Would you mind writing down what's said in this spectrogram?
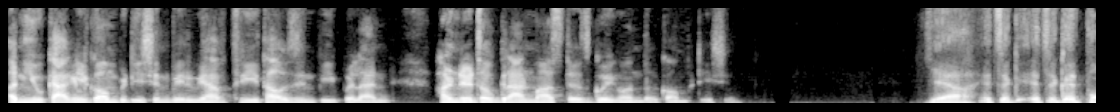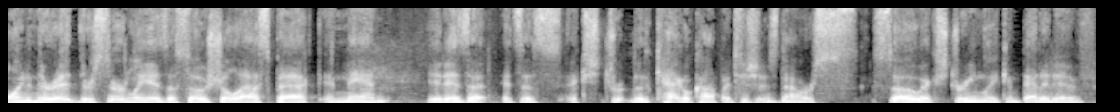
a new Kaggle competition where we have 3,000 people and hundreds of grandmasters going on the competition. Yeah, it's a it's a good point, and there is there certainly is a social aspect, and man, it is a it's a extre- the Kaggle competitions now are so extremely competitive.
